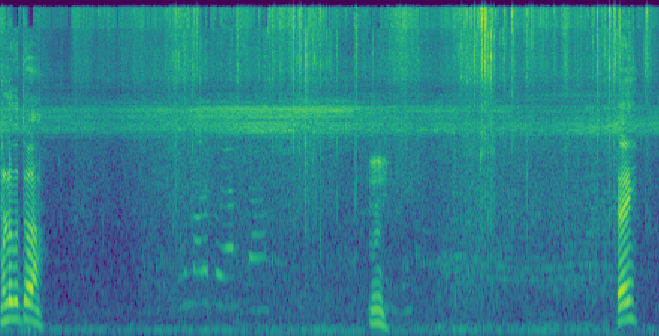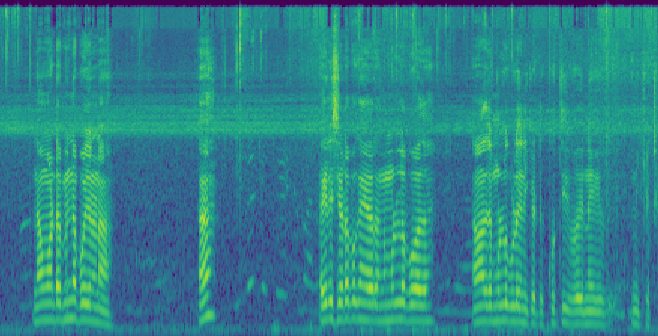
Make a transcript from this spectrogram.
முள்ளு குத்துவா ம். ஏய் நான் உன்ட்ட முன்ன போயிடணா ஆ? ஐரிஸ் இடப்பக்கம் ஏறாங்க முள்ள போகாத. நான் அதில் முள்ளுக்குள்ளே நிற்கட்டு குத்தி நிற்கட்டு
